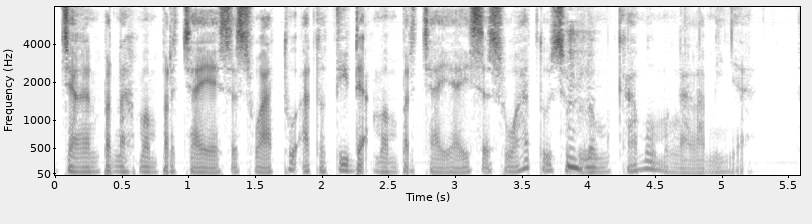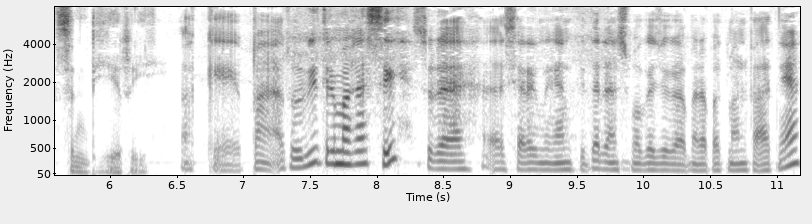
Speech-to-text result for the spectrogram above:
jangan pernah mempercayai sesuatu atau tidak mempercayai sesuatu sebelum hmm. kamu mengalaminya sendiri. Oke, Pak Rudi terima kasih sudah eh, sharing dengan kita dan semoga juga mendapat manfaatnya.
